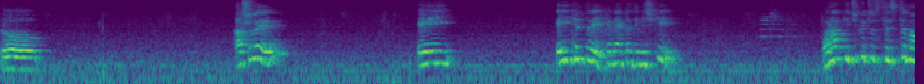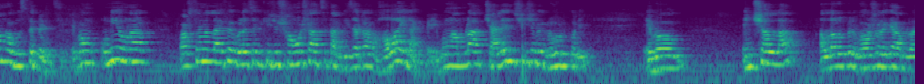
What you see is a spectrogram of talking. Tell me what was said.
তো আসলে এই এই ক্ষেত্রে এখানে একটা জিনিস কি? ওনার কিছু কিছু সিস্টেম আমরা বুঝতে পেরেছি এবং উনি ওনার পার্সোনাল লাইফে বলেছেন কিছু সমস্যা আছে, তার ভিসাটা হওয়াই লাগবে এবং আমরা চ্যালেঞ্জ হিসেবে গ্রহণ করি এবং ইনশাল্লাহ আল্লাহর উপর ভরসা রেখে আমরা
